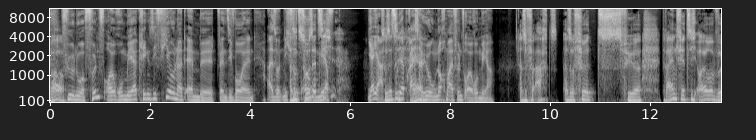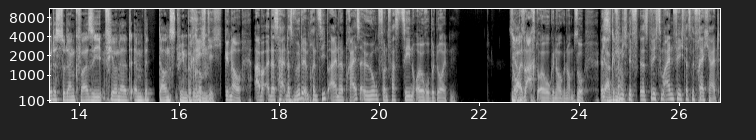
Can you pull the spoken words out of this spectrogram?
wow. für nur fünf Euro mehr kriegen sie 400 Mbit, wenn sie wollen. Also nicht also 5 Euro mehr. Ja, ja, zu der Preiserhöhung nochmal fünf Euro mehr. Also für acht, also für, für 43 Euro würdest du dann quasi 400 Mbit Downstream bekommen. Richtig, genau. Aber das, das würde im Prinzip eine Preiserhöhung von fast 10 Euro bedeuten. So, ja. also 8 Euro genau genommen. So, das ja, genau. finde ich, ne, das finde ich zum einen finde ich das eine Frechheit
